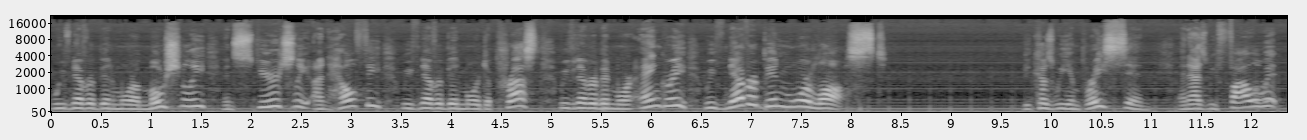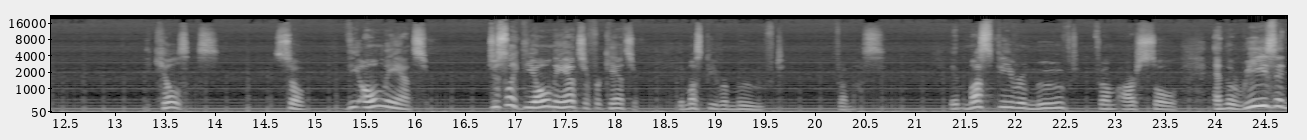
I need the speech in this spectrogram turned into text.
We've never been more emotionally and spiritually unhealthy. We've never been more depressed. We've never been more angry. We've never been more lost because we embrace sin, and as we follow it, it kills us. So, the only answer, just like the only answer for cancer, it must be removed from us. It must be removed from our soul. And the reason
